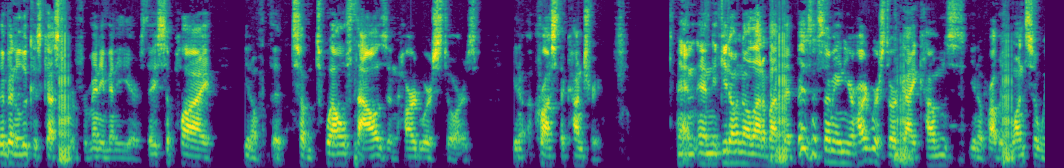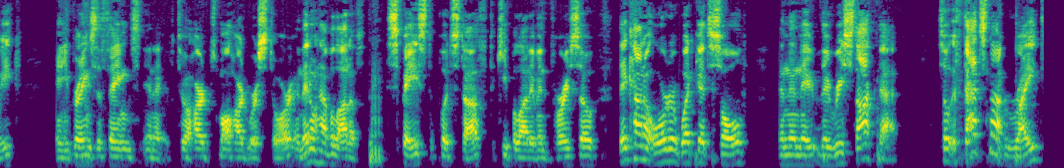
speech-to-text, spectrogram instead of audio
they've been a Lucas customer for many, many years. They supply, you know, the, some 12,000 hardware stores, you know, across the country. And, and if you don't know a lot about that business, I mean, your hardware store guy comes, you know, probably once a week and he brings the things in a, to a hard, small hardware store and they don't have a lot of space to put stuff to keep a lot of inventory. So they kind of order what gets sold and then they, they restock that. So if that's not right,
